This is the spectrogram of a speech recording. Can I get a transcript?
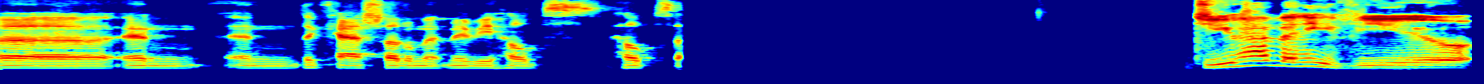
uh, and and the cash settlement maybe helps helps. Do you have any view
